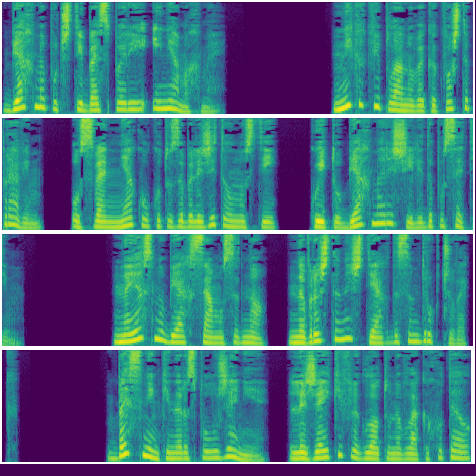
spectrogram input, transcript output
Бяхме почти без пари и нямахме. Никакви планове какво ще правим, освен няколкото забележителности, които бяхме решили да посетим. Наясно бях само с едно, навръщане щях да съм друг човек. Без снимки на разположение, лежейки в леглото на влака хотел,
